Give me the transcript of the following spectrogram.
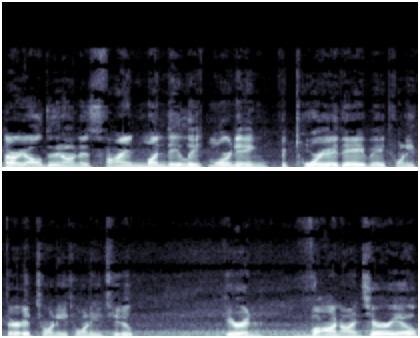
How are y'all doing on this fine Monday late morning, Victoria Day, May 23rd, 2022, here in Vaughan, Ontario,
